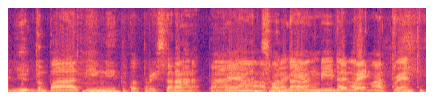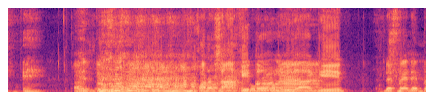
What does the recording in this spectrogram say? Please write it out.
di tempat ini tempat peristirahatan Apa yang apalagi yang di dalam. Advent. Ah, itu orang sakit orang lagi sakit DP DP.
